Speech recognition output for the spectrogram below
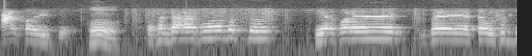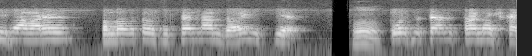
হাঁক হয়েছে তখন তারা কোয়া করতো। এরপরে একটা ওষুধ দিছে আমারে সম্ভবত ওষুধটার নাম জয়েন স্পিয়ার। ওষুধটা আমি ছয় মাস খাই।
